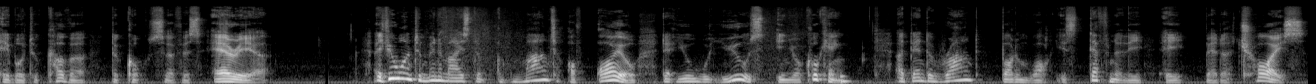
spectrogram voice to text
able to cover the cook surface area. If you want to minimize the amount of oil that you would use in your cooking, uh, then the round bottom wok is definitely a better choice.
